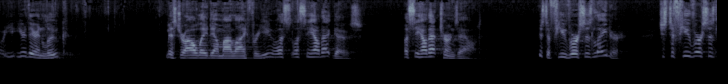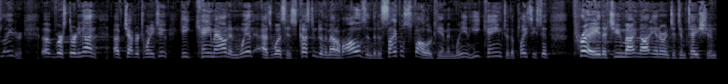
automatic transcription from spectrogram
Oh, you're there in Luke. Mister, I'll lay down my life for you. Let's, let's see how that goes. Let's see how that turns out. Just a few verses later. Just a few verses later. Uh, verse 39 of chapter 22 He came out and went, as was his custom, to the Mount of Olives, and the disciples followed him. And when he came to the place, he said, Pray that you might not enter into temptation.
